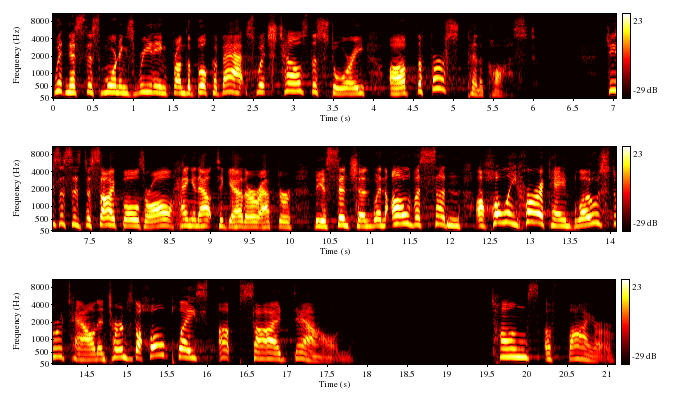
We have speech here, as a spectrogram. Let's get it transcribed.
Witness this morning's reading from the book of Acts, which tells the story of the first Pentecost. Jesus' disciples are all hanging out together after the ascension when all of a sudden a holy hurricane blows through town and turns the whole place upside down. Tongues of fire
